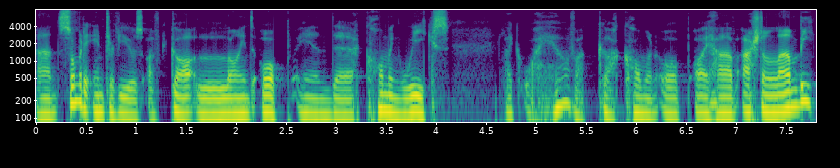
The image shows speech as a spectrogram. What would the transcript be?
And some of the interviews I've got lined up in the coming weeks. Like, who have I got coming up? I have Ashton Lambie.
